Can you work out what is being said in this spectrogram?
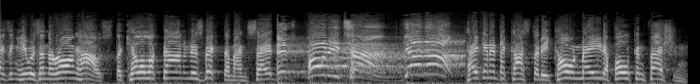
Realizing he was in the wrong house, the killer looked down at his victim and said, It's pony time! Get up! Taken into custody, Cone made a full confession.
